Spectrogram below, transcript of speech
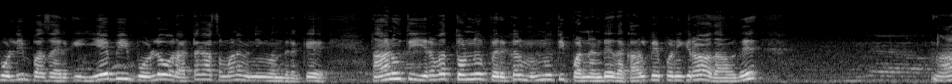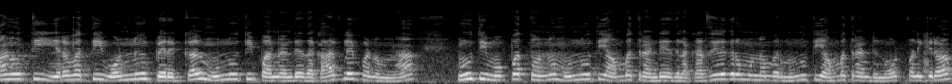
போல்லையும் பாஸ் ஆகிருக்கு ஏபி போலில் ஒரு அட்டகாசமான வின்னிங் வந்திருக்கு. நானூற்றி இருபத்தொன்று பெருக்கள் முந்நூற்றி பன்னெண்டு. அதை கால்குலேட் பண்ணிக்கிறோம். அதாவது நானூற்றி இருபத்தி ஒன்று பெருக்கள் முந்நூற்றி பன்னெண்டு. இதை கால்குலேட் பண்ணோம்னா நூற்றி முப்பத்தொன்று முந்நூற்றி ஐம்பத்தி ரெண்டு. இதில் கடைசியில் இருக்கிற முன் நம்பர் முந்நூற்றி ஐம்பத்தி ரெண்டு நோட் பண்ணிக்கிறோம்.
